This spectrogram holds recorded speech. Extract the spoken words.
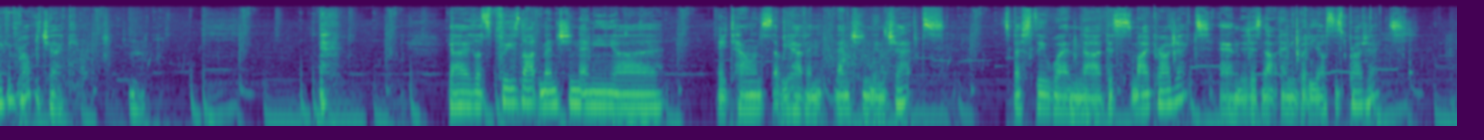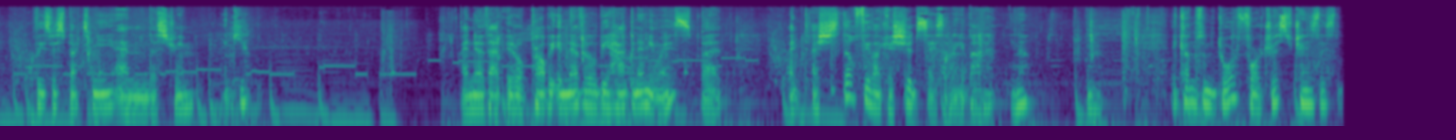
I can probably check. Mm. Guys, let's please not mention any uh, any talents that we haven't mentioned in chats, especially when uh, this is my project and it is not anybody else's project. Please respect me and the stream. Thank you. I know that it'll probably inevitably happen anyways, but I, I still feel like I should say something about it, you know? Mm. It comes from Dwarf Fortress, translates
